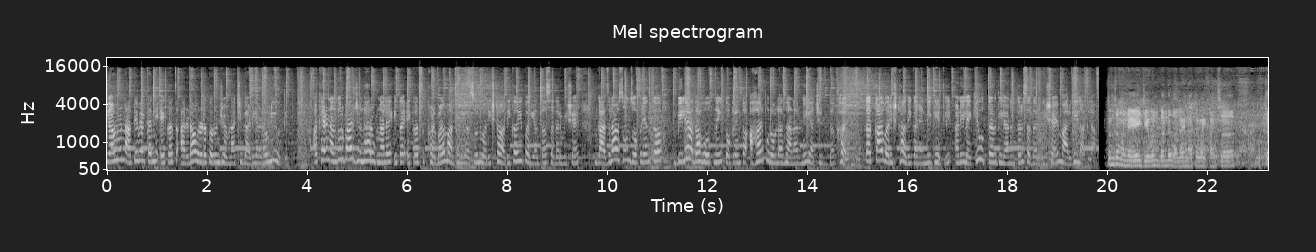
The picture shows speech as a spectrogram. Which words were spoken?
यावरून नातेवाईकांनी एकच आरडाओरड करून जेवणाची गाडी अडवली होती. अखेर नंदुरबार जिल्हा रुग्णालय इथं एकच खळबळ माजली असून वरिष्ठ अधिकारीपर्यंत सदर विषय गाजला असून जोपर्यंत बिले अदा होत नाही तोपर्यंत आहार पुरवला जाणार नाही याची दखल तत्काळ वरिष्ठ अधिकाऱ्यांनी घेतली आणि लेखी उत्तर दिल्यानंतर सदर विषय मार्गी लागला. तुमचं म्हणणं आहे जेवण बंद झालं आहे नातेवाईकांचं फक्त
